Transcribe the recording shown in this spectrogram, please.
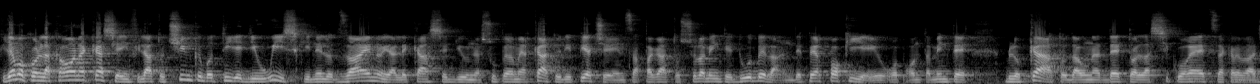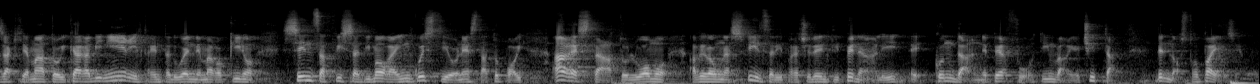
Chiudiamo con la cronaca, si è infilato 5 bottiglie di whisky nello zaino e alle casse di un supermercato di Piacenza ha pagato solamente due bevande per pochi euro, prontamente bloccato da un addetto alla sicurezza che aveva già chiamato i carabinieri, il 32enne marocchino senza fissa dimora in questione è stato poi arrestato. L'uomo aveva una sfilza di precedenti penali e condanne per furti in varie città del nostro paese.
